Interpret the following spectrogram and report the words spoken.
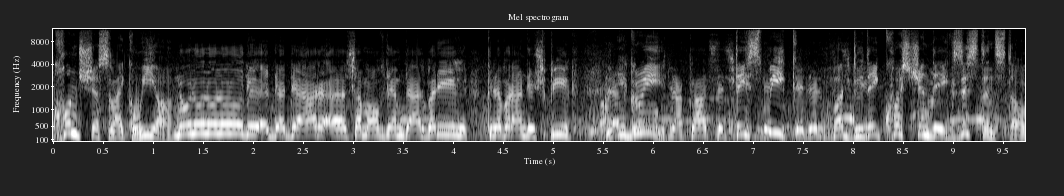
conscious like we are. No, no, no, no, no. They, they, they are uh, some of them. They are very clever and they speak. I agree. Dogs, like cats, They speak, but do they question the existence though?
